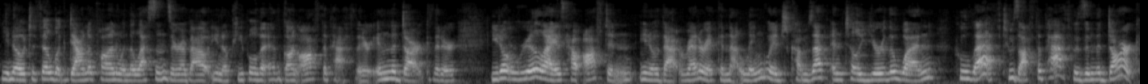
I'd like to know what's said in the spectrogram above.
you know, to feel looked down upon when the lessons are about, you know, people that have gone off the path, that are in the dark, that are, you don't realize how often, you know, that rhetoric and that language comes up until you're the one who left, who's off the path, who's in the dark,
